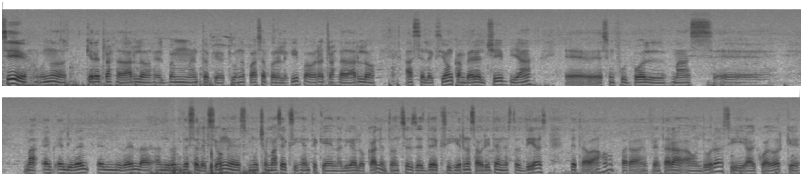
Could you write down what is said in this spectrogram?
Sí, uno quiere trasladarlo, el buen momento que, que uno pasa por el equipo, ahora trasladarlo a selección, cambiar el chip ya, eh, es un fútbol más... Eh, el nivel, el nivel a, nivel de selección es mucho más exigente que en la liga local, entonces es de exigirnos ahorita en estos días de trabajo para enfrentar a, Honduras y a Ecuador que,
